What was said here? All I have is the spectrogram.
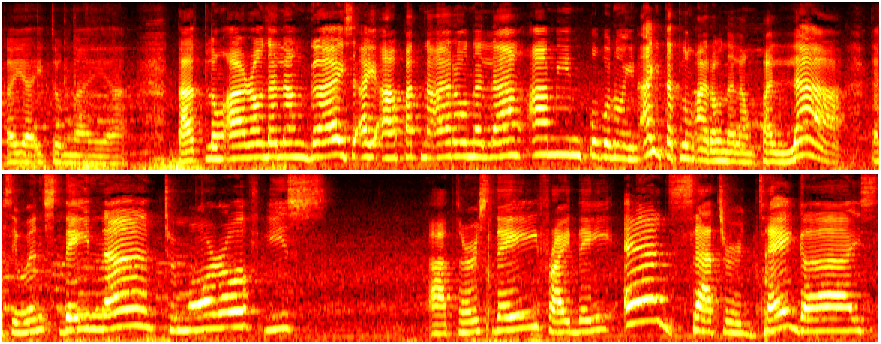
Kaya ito nga, uh, tatlong araw na lang guys, ay apat na araw na lang amin pupunuin. Ay, tatlong araw na lang pala. Kasi Wednesday na, tomorrow is uh, Thursday, Friday, and Saturday, guys.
